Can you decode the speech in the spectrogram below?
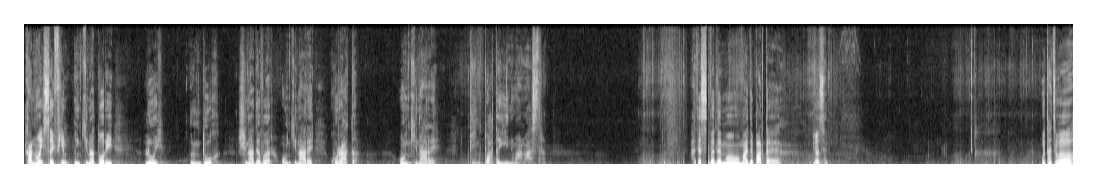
ca noi să fim închinătorii Lui în duh și în adevăr. O închinare curată, o închinare din toată inima noastră. Haideți să vedem uh, mai departe, Iosef. Uitați-vă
